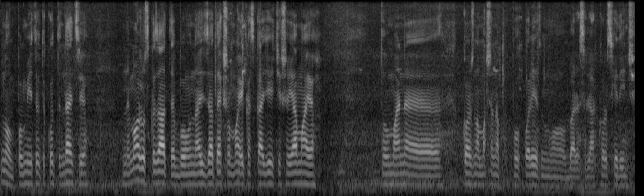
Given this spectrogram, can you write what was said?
ну, помітив таку тенденцію, не можу сказати, бо навіть взяти, якщо мої каскаді, ті, що я маю, то в мене кожна машина по- по-різному бере солярку, розхід інший.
